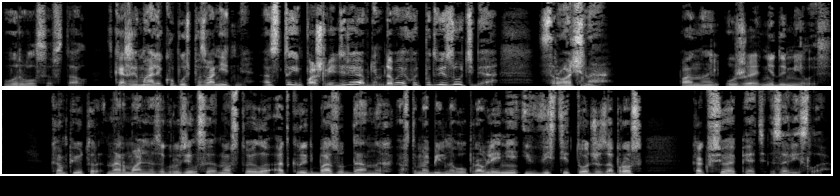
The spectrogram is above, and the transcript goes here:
Вырвался, встал. Скажи Малику, пусть позвонит мне. Остынь, пошли дерябнем. Давай хоть подвезу тебя. Срочно. Панель уже не дымилась. Компьютер нормально загрузился, но стоило открыть базу данных автомобильного управления и ввести тот же запрос, как все опять зависло.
